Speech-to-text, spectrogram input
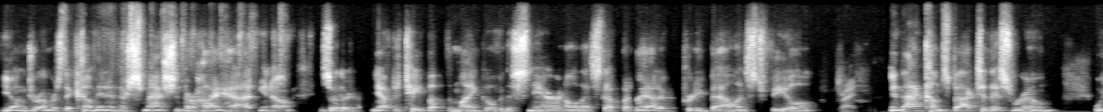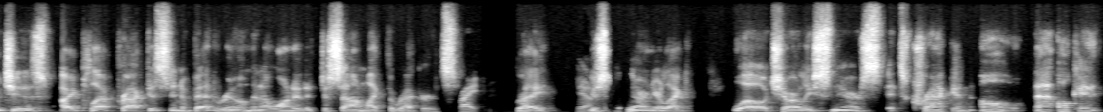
young drummers they come in and they're smashing their hi-hat you know so they're you have to tape up the mic over the snare and all that stuff but i had a pretty balanced feel. Right. And that comes back to this room which is i pl- practiced in a bedroom and i wanted it to sound like the records. Right. Right? Yeah. You're sitting there and you're like whoa charlie snare it's cracking. Oh that okay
